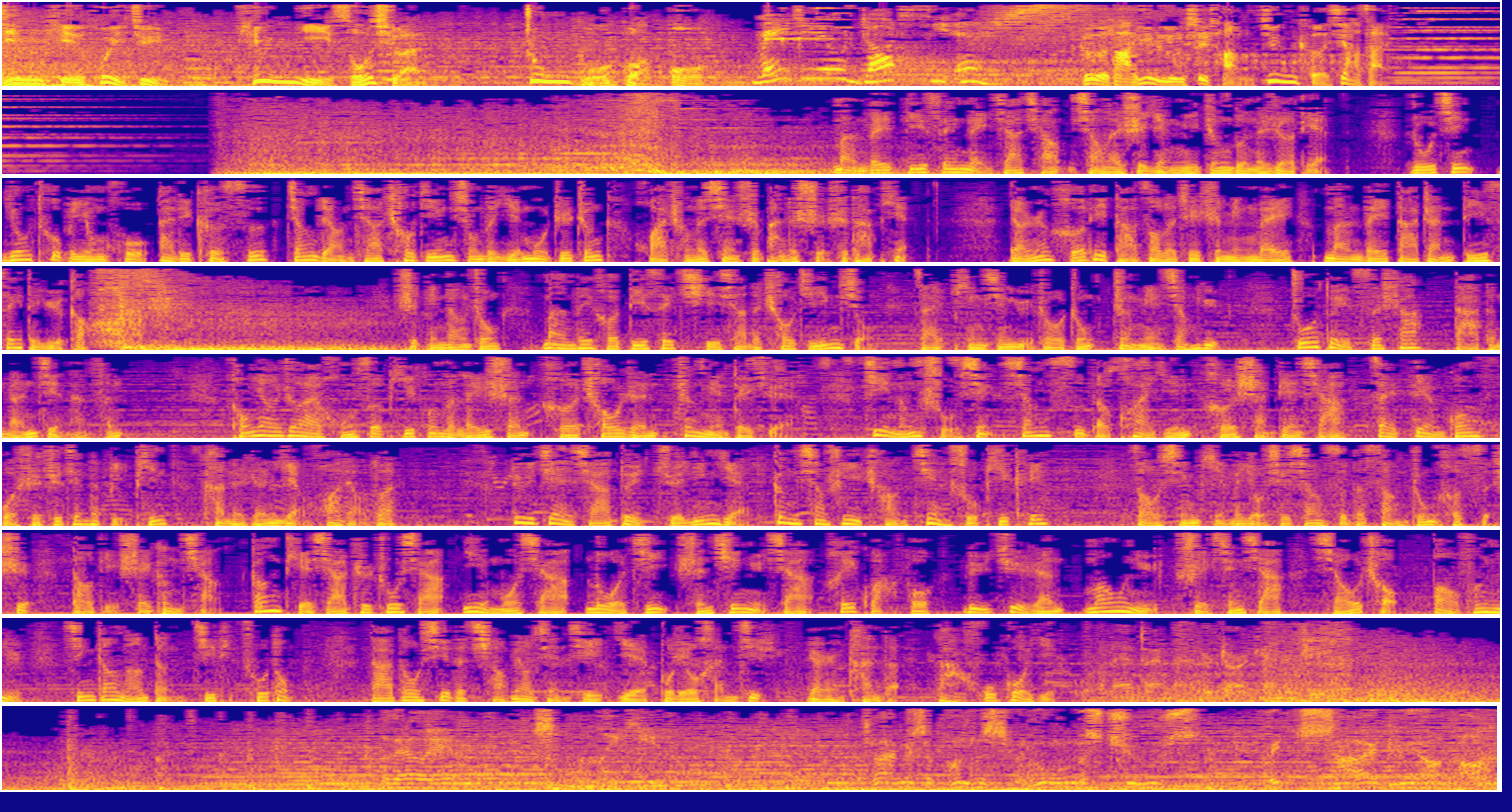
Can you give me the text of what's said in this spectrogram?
精品汇聚，听你所选，中国广播。radio.dot.cn，。各大应用市场均可下载。漫威、DC 哪家强，向来是影迷争论的热点。如今，YouTube 用户艾利克斯将两家超级英雄的银幕之争化成了现实版的史诗大片，两人合力打造了这支名为《漫威大战 DC》的预告。视频当中，漫威和 DC 旗下的超级英雄在平行宇宙中正面相遇，捉对厮杀，打得难解难分。同样热爱红色披风的雷神和超人正面对决，技能属性相似的快银和闪电侠在电光火石之间的比拼，看得人眼花缭乱。绿箭侠对绝鹰眼更像是一场剑术 PK。造型品味有些相似的丧钟和死侍，到底谁更强？钢铁侠、蜘蛛侠、夜魔侠、洛基、神奇女侠、黑寡妇、绿巨人、猫女、水行侠、小丑、暴风女、金刚狼等集体出动，打斗戏的巧妙剪辑也不留痕迹，让人看得大呼过瘾。Time is upon us when all must choose which side we are on.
